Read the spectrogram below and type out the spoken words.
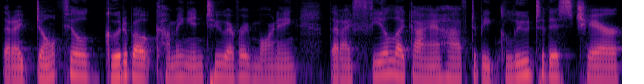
that I don't feel good about coming into every morning, that I feel like I have to be glued to this chair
